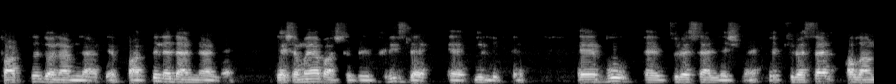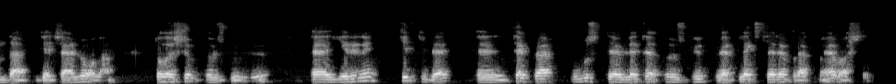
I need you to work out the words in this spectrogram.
farklı dönemlerde, farklı nedenlerle yaşamaya başladığı krizle e, birlikte e, bu e, küreselleşme ve küresel alanda geçerli olan dolaşım özgürlüğü e, yerini gitgide e, tekrar ulus devlete özgü reflekslere bırakmaya başladı.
